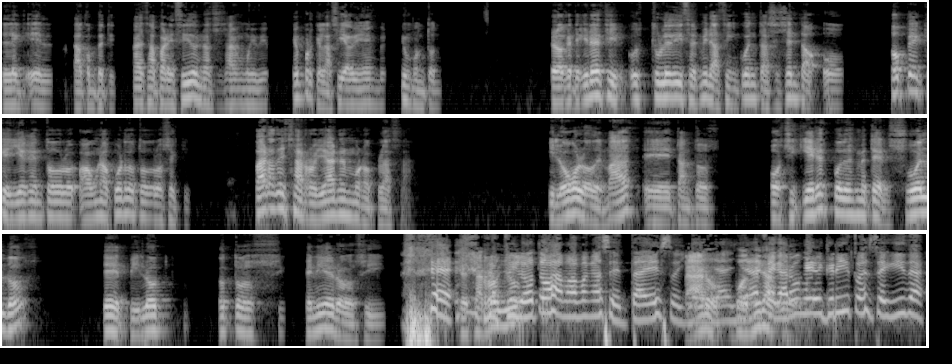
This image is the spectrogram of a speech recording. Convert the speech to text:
la competición ha desaparecido y no se sabe muy bien por qué, porque la FIA había invertido un montón. Pero lo que te quiero decir, tú le dices, mira, 50, 60 o tope que lleguen todos los- a un acuerdo todos los equipos para desarrollar el monoplaza. Y luego lo demás, eh, tantos, o si quieres puedes meter sueldos de pilot- pilotos, ingenieros y Los pilotos jamás van a aceptar eso. Ya, Claro, ya, pues ya mira, pegaron eh, el grito enseguida.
